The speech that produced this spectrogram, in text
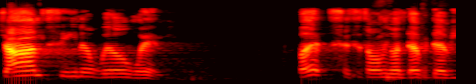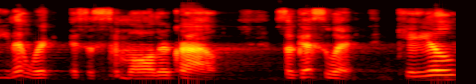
John Cena will win. But since it's only on WWE Network, it's a smaller crowd. So guess what? KO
